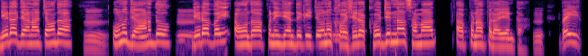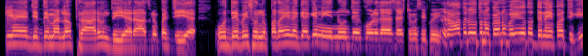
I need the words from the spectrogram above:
ਜਿਹੜਾ ਜਾਣਾ ਚਾਹੁੰਦਾ ਹੂੰ। ਉਹਨੂੰ ਜਾਣ ਦਿਓ। ਹੂੰ। ਜਿਹੜਾ ਬਾਈ ਆਉਂਦਾ ਆਪਣੀ ਜ਼ਿੰਦਗੀ 'ਚ ਉਹਨੂੰ। ਖੁਸ਼ ਰੱਖੋ ਜਿੰਨਾ ਸਮਾਂ ਆਪਣਾ ਪ੍ਰੈਜੈਂਟ ਆ। ਹੂੰ। ਬਈ ਕਿਵੇਂ ਜਿੱਦੇ ਮੰਨ ਲਓ ਫਰਾਰ ਹੁੰਦੀ ਆ ਰਾਤ ਨੂੰ ਭੱਜੀ ਆ ਉਹਦੇ ਬਈ ਤੁਹਾਨੂੰ ਪਤਾ ਨਹੀਂ ਲੱਗਿਆ ਕਿ ਨੀਂਦ ਨੂੰ ਦੇ ਗੋਲਕਾਂ ਦਾ ਸਿਸਟਮ ਸੀ ਕੋਈ? ਰਾਤ ਰੋਤ ਨੂੰ ਕਾਹਨੂੰ ਬਾਈ ਉਹ ਤਾਂ ਦਿਨੇ ਭੱਜ ਗਈ।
